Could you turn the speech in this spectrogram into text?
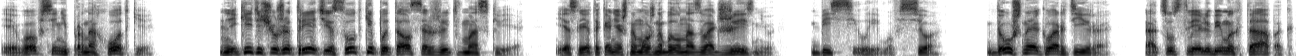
и вовсе не про находки. Никитич уже третьи сутки пытался жить в Москве. Если это, конечно, можно было назвать жизнью. Бесило его все. Душная квартира, отсутствие любимых тапок,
